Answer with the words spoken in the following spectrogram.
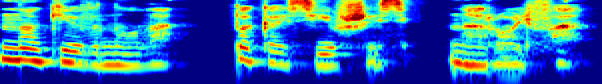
но кивнула, покосившись на Рольфа.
